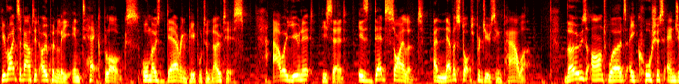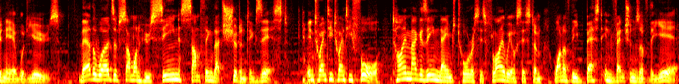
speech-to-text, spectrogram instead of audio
He writes about it openly in tech blogs, almost daring people to notice. Our unit, he said, is dead silent and never stops producing power. Those aren't words a cautious engineer would use. They're the words of someone who's seen something that shouldn't exist. In 2024, Time magazine named Taurus's flywheel system one of the best inventions of the year.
